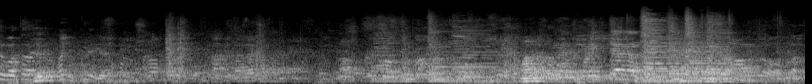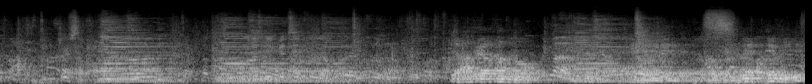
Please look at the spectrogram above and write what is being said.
あまたゆっくりね。真ん中これ一体なんですどうしたのじゃあ、長谷川さんの、えー、そうですね、エブリです。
